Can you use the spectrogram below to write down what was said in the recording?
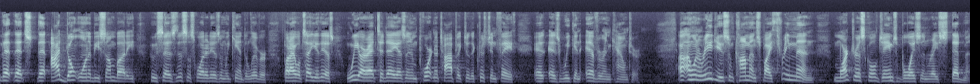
that, that's, that I don't want to be somebody who says this is what it is and we can't deliver. But I will tell you this we are at today as an important topic to the Christian faith as, as we can ever encounter. I want to read you some comments by three men Mark Driscoll, James Boice, and Ray Stedman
